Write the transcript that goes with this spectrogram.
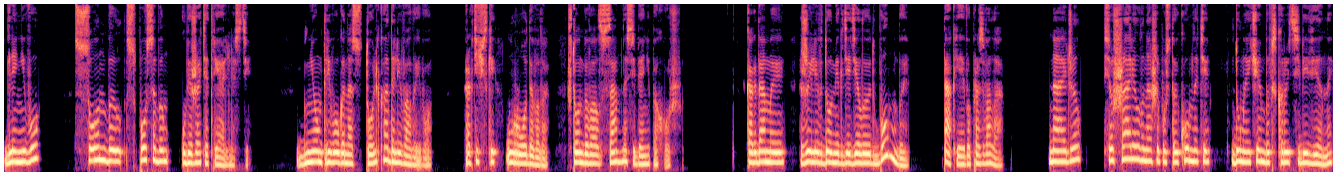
Для него сон был способом убежать от реальности. Днем тревога настолько одолевала его, практически уродовала, что он бывал сам на себя не похож. Когда мы жили в доме, где делают бомбы, так я его прозвала, Найджел все шарил в нашей пустой комнате, думая, чем бы вскрыть себе вены,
